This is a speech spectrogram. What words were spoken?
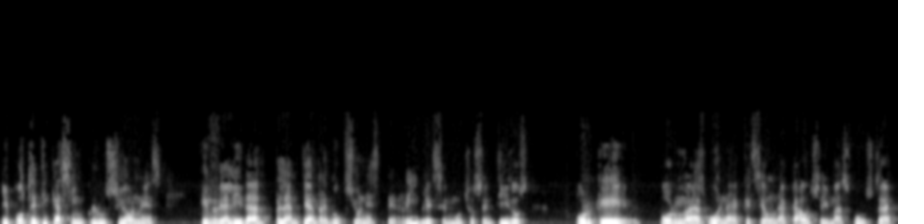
hipotéticas inclusiones que en realidad plantean reducciones terribles en muchos sentidos, porque por más buena que sea una causa y más justa,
